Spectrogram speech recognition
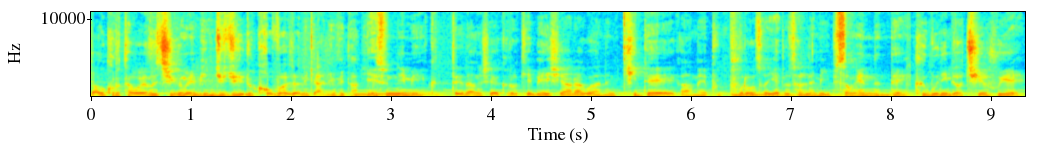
어, 그렇다고 해서 지금의 민주주의를 거부하자는 게 아닙니다. 예수님이 그때 당시에 그렇게 메시아라고 하는 기대감에 부풀어서 예루살렘에 입성했는데 그분이 며칠 후에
